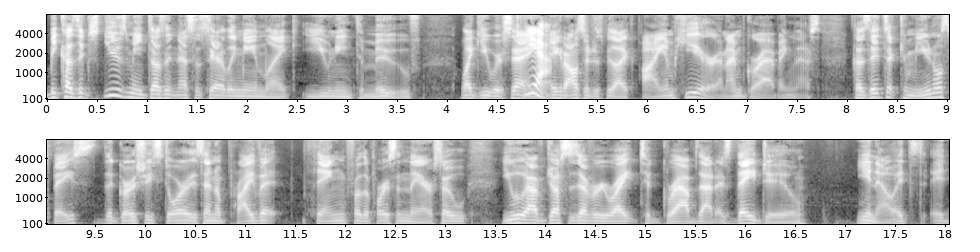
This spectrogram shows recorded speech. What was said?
Because "excuse me" doesn't necessarily mean like you need to move. Like you were saying, Yeah. it could also just be like, "I am here and I'm grabbing this," because it's a communal space. The grocery store isn't a private thing for the person there, so you have just as every right to grab that as they do. You know, it's it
